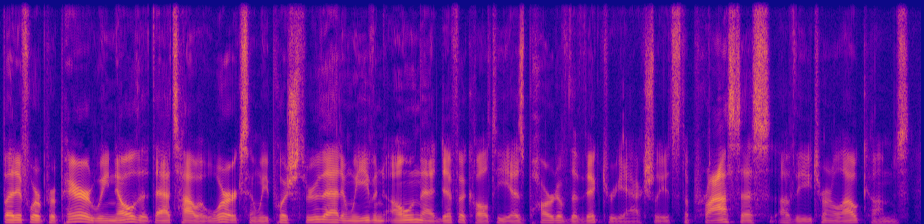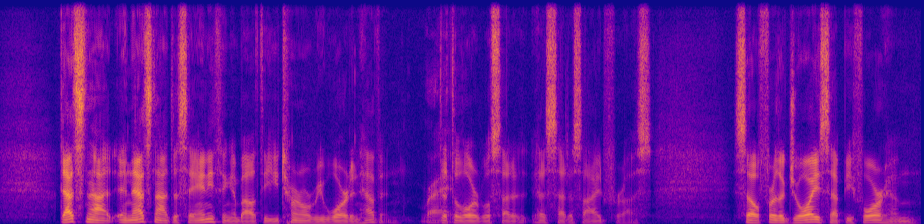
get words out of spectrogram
But if we're prepared, we know that that's how it works, and we push through that, and we even own that difficulty as part of the victory, actually. It's the process of the eternal outcomes that's not, and that's not to say anything about the eternal reward in heaven right. that the Lord will set has set aside for us. So, for the joy set before him,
